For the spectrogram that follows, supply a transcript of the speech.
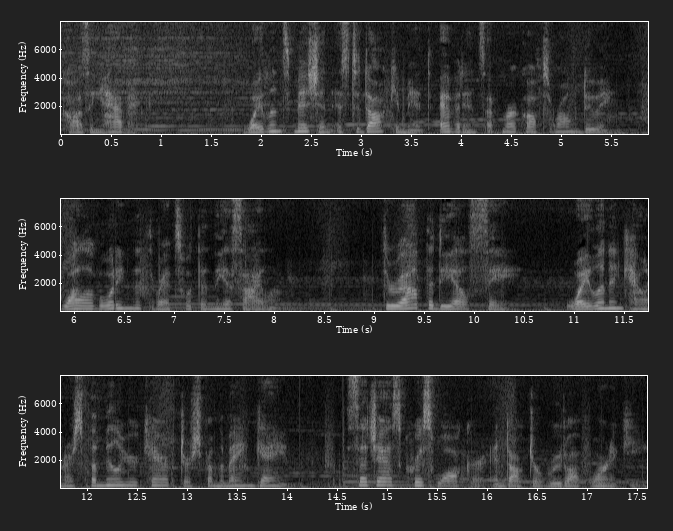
causing havoc. Waylon's mission is to document evidence of Murkoff's wrongdoing while avoiding the threats within the asylum. Throughout the DLC, Waylon encounters familiar characters from the main game, such as Chris Walker and Dr. Rudolf Wernicke.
